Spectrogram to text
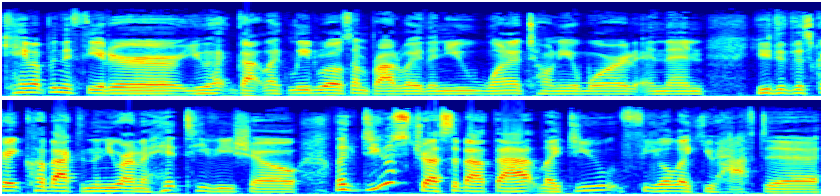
came up in the theater, you got like lead roles on Broadway, then you won a Tony Award, and then you did this great club act, and then you were on a hit TV show. Like, do you stress about that? Like, do you feel like you have to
